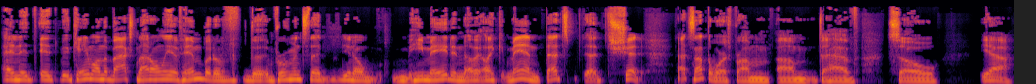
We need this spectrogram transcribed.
and it, it came on the backs not only of him but of the improvements that you know he made and other like man that's uh, shit. That's not the worst problem um, to have. So yeah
